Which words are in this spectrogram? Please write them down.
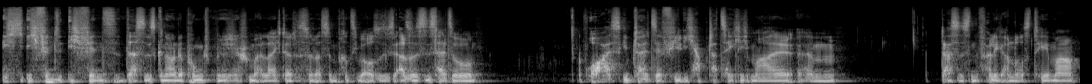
Ich, ich finde, ich find, das ist genau der Punkt, bin ich ja schon mal erleichtert, dass du das im Prinzip auch so siehst. Also es ist halt so, boah, es gibt halt sehr viel. Ich habe tatsächlich mal, ähm, das ist ein völlig anderes Thema.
